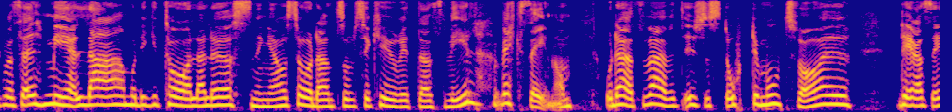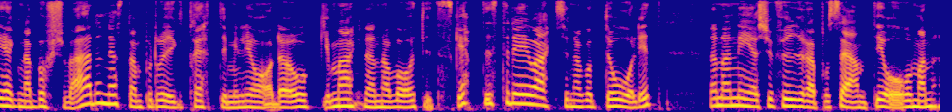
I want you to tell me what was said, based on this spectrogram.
ska man säga, mer larm och digitala lösningar och sådant som Securitas vill växa inom. Och det här förvärvet är ju så stort, det motsvarar ju deras egna börsvärde nästan på drygt 30 miljarder och marknaden har varit lite skeptisk till det och aktien har gått dåligt. Den har ner 24 procent i år och man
